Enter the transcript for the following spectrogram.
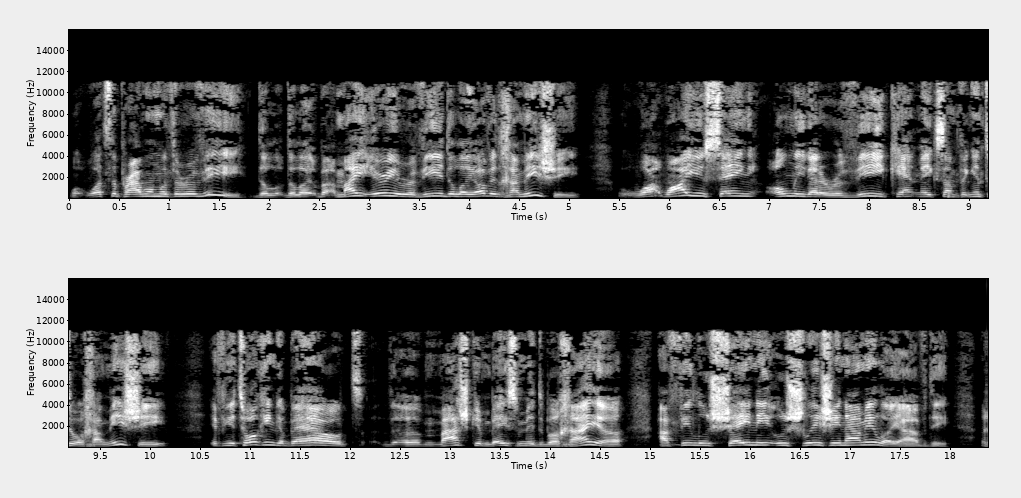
what's the problem with the Ravi? The, the, my area Ravi Delayavid Chamishi. Why, why are you saying only that a Ravi can't make something into a Chamishi? If you're talking about the mashkim base midbachaya, afilu sheni ushlishi nami lo. Uh,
